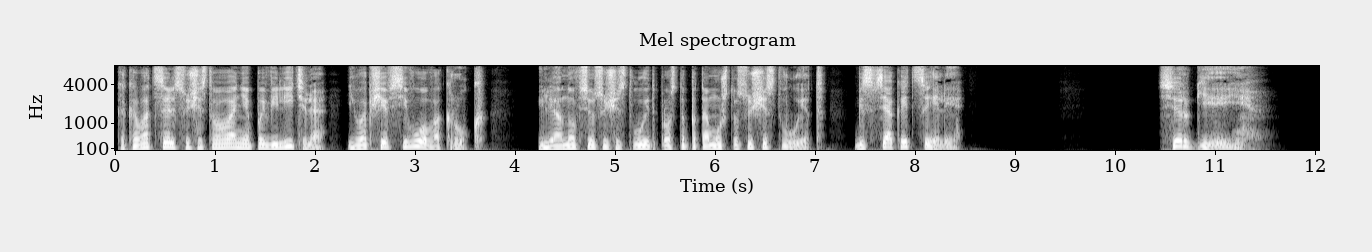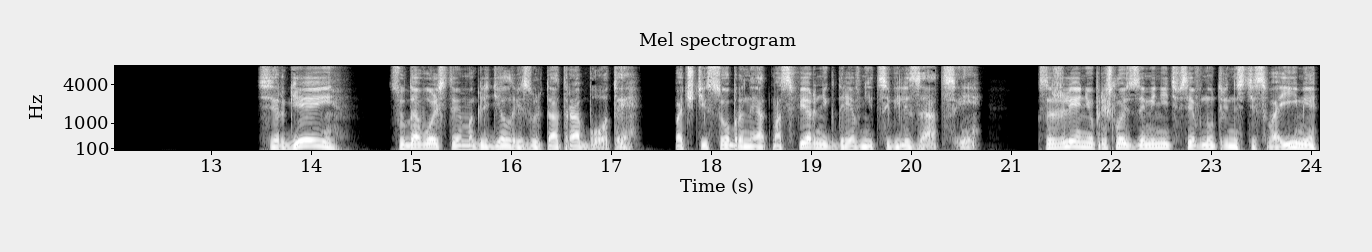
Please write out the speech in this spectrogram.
Какова цель существования повелителя и вообще всего вокруг? Или оно все существует просто потому, что существует, без всякой цели? Сергей. Сергей с удовольствием оглядел результат работы. Почти собранный атмосферник древней цивилизации. К сожалению, пришлось заменить все внутренности своими,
